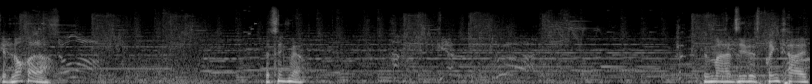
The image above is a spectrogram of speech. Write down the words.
Geht noch einer. Jetzt nicht mehr. Man halt sieht, es bringt halt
